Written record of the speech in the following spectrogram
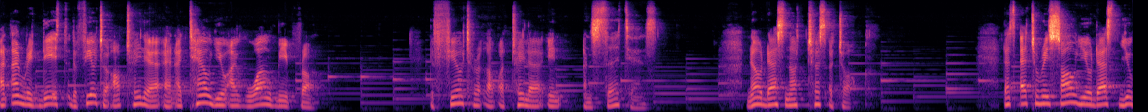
And I predict the future of Australia and I tell you I won't be from. The future of Australia is uncertain. No, that's not just a joke. That's actually show you that you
